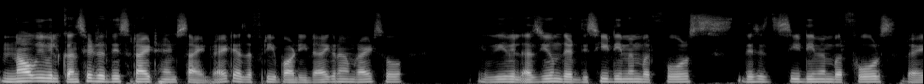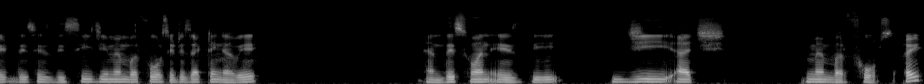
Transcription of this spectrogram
Now we will consider this right hand side right as a free body diagram right. So we will assume that the CD member force this is the CD member force right this is the CG member force it is acting away and this one is the GH member force right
